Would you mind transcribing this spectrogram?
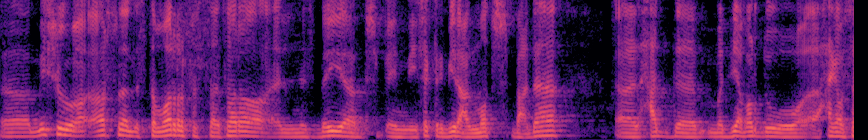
آه، مشوا أرسنال استمر في السيطرة النسبية يعني بشكل كبير على الماتش بعدها. آه، لحد ما الدقيقه برضو حاجة و70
